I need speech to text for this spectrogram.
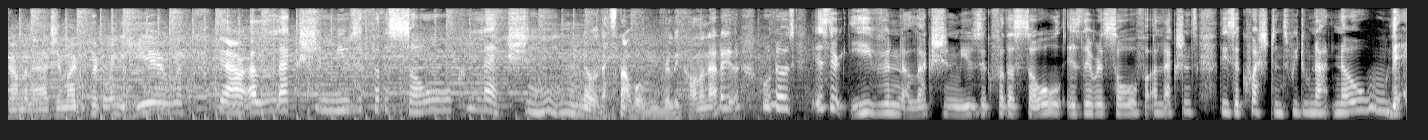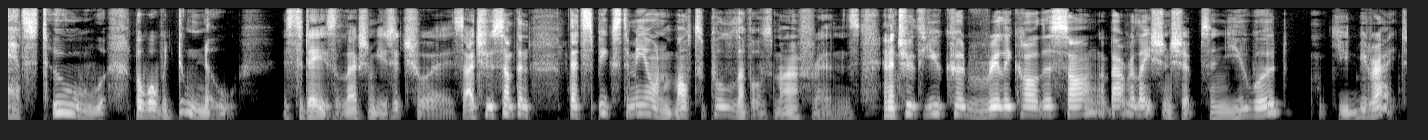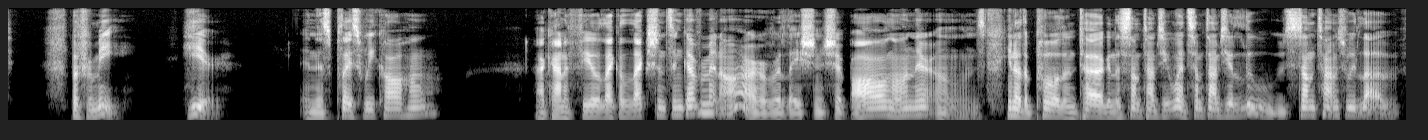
coming at you. Michael Pickering here with our election music for the soul collection. No, that's not what we're really calling it. Uh, who knows? Is there even election music for the soul? Is there a soul for elections? These are questions we do not know the answers to. But what we do know is today's election music choice. I choose something that speaks to me on multiple levels, my friends. And in truth, you could really call this song about relationships, and you would, you'd be right. But for me, here, in this place we call home, I kind of feel like elections and government are a relationship all on their own. You know, the pull and tug, and the sometimes you win, sometimes you lose, sometimes we love,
